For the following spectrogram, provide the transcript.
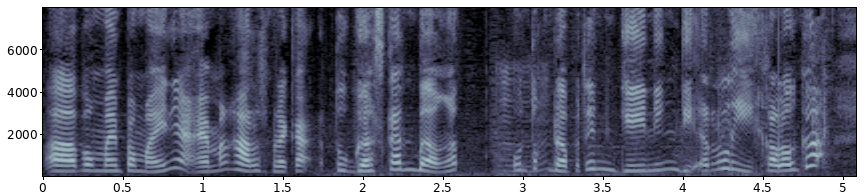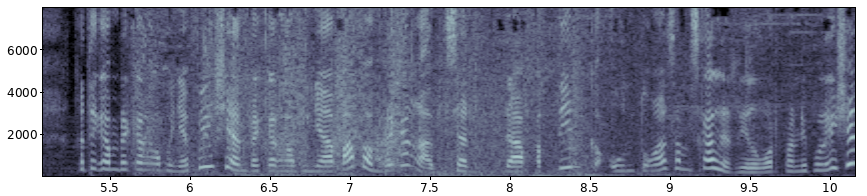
uh, pemain-pemainnya emang harus mereka tugaskan banget Mhm. untuk dapetin gaining di early. Kalau enggak ketika mereka nggak punya vision, mereka nggak punya apa-apa, mereka nggak bisa dapetin keuntungan sama sekali real world manipulation.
